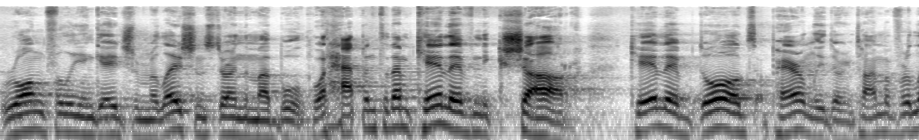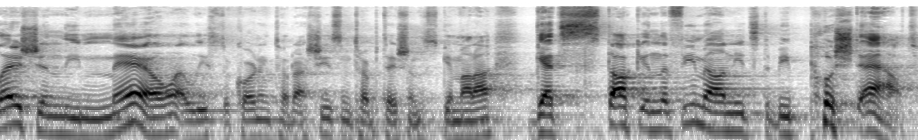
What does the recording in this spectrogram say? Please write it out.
wrongfully engaged in relations during the Mabul. What happened to them? Kelev nikshar. Kelev dogs, apparently during time of relation, the male, at least according to Rashi's interpretation of this Gemara, gets stuck in the female and needs to be pushed out.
